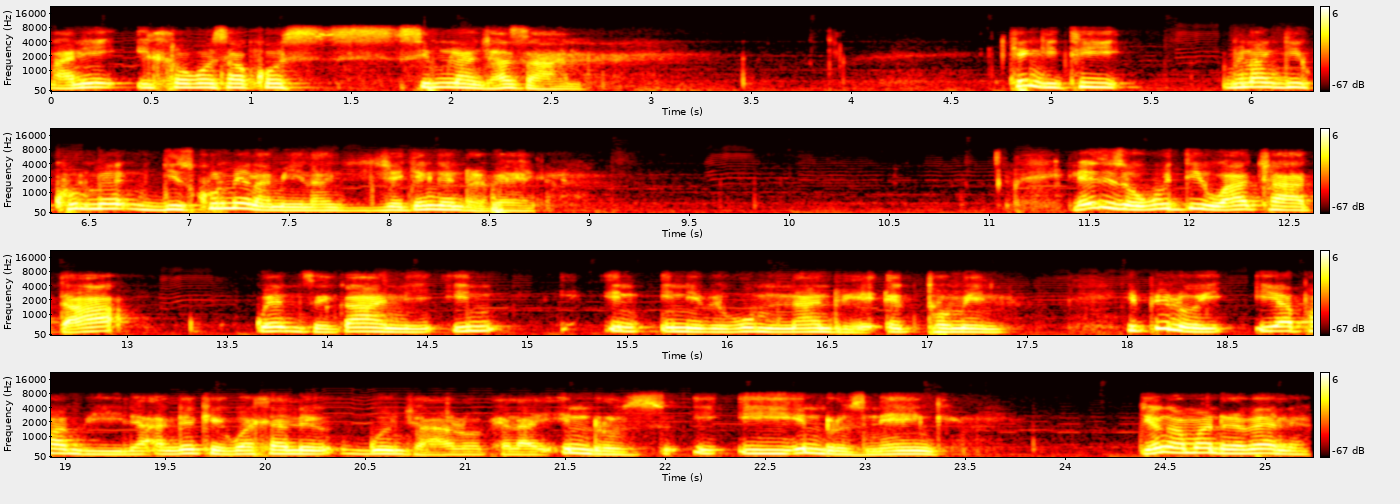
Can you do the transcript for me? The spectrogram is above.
mani ihloko sakho s- simnanjazana. Khe ngithi mina ngikhulume ngizikhulumela mina nje njengendebele lezi zokuthi wachada kwenzekani in- in- inibe kumnandi ekuthomeni impilo iyaphambili angekhe kwahlale kunjalo phela indros i- i- into ziningi njengamandebele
